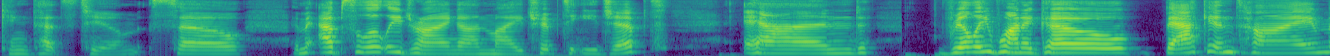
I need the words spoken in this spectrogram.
King Tut's tomb. So I'm absolutely drawing on my trip to Egypt and really want to go back in time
